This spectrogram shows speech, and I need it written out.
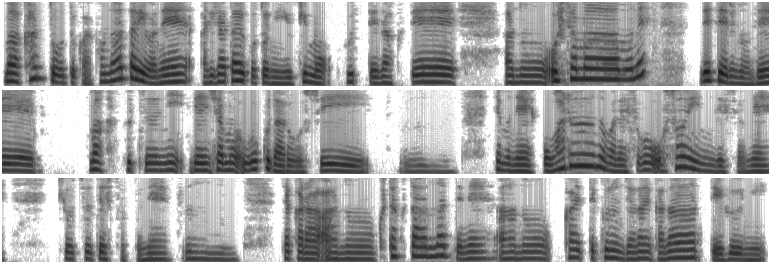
まあ関東とかこの辺りはね、ありがたいことに雪も降ってなくて、あのーお日様もね、出てるので、まあ普通に電車も動くだろうし、うん、でもね、終わるのがね、すごい遅いんですよね。共通テストってね。うん、だから、あの、くたくたになってね、あの、帰ってくるんじゃないかなっていうふうに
